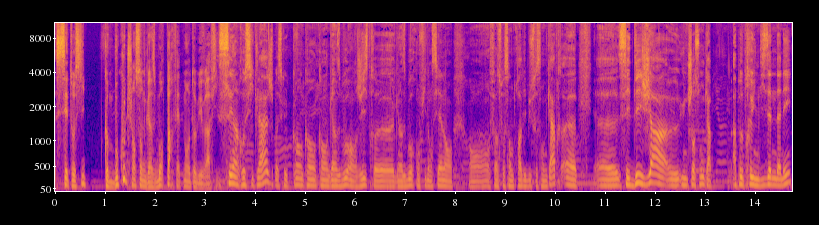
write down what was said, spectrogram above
c'est aussi comme beaucoup de chansons de Gainsbourg, parfaitement autobiographiques. C'est un recyclage parce que quand, quand, quand Gainsbourg enregistre euh, Gainsbourg confidentiel en, en, fin 63, début 64, euh, euh, c'est déjà euh, une chanson qui a à peu près une dizaine d'années.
